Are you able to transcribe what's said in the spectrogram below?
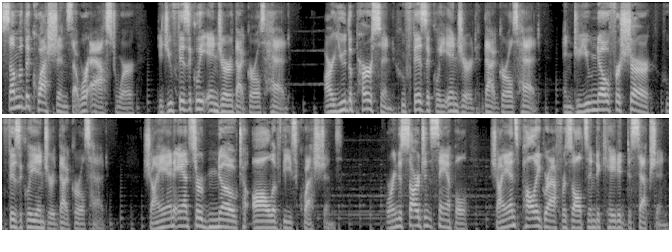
Some of the questions that were asked were Did you physically injure that girl's head? Are you the person who physically injured that girl's head? And do you know for sure who physically injured that girl's head? Cheyenne answered no to all of these questions. According to Sergeant Sample, Cheyenne's polygraph results indicated deception,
